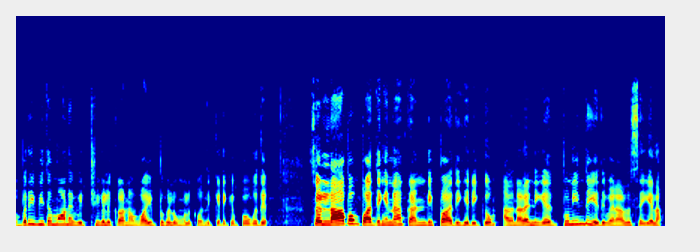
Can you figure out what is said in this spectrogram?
அபரிவிதமான வெற்றிகளுக்கான வாய்ப்புகள் உங்களுக்கு வந்து கிடைக்க போகுது. ஸோ லாபம் பார்த்தீங்கன்னா கண்டிப்பாக அதிகரிக்கும். அதனால் நீங்கள் துணிந்து எது வேணாலும் செய்யலாம்.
